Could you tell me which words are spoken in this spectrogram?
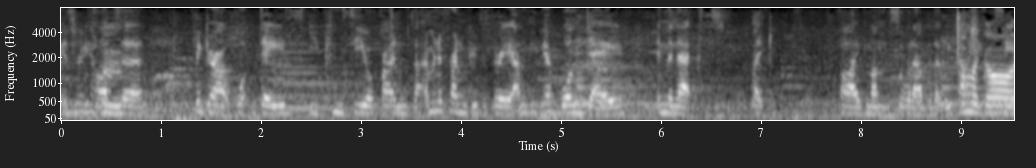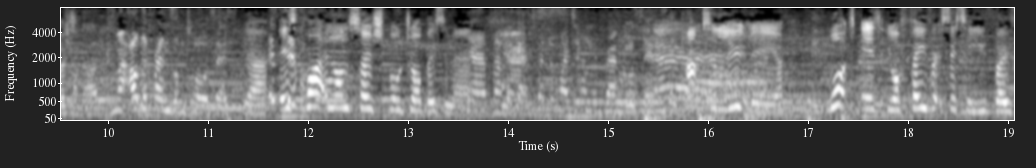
It's really hard to figure out what days you can see your friends. Like, I'm in a friend group of three, and I think we have one day in the next like five months or whatever that we can Oh my actually see each other. Because my other friends on tour, so it's, Yeah, it's, it's quite an difficult. unsociable job, isn't it? Yeah, but I get to spend all my time with Remy, so it's Absolutely. What is your favourite city you've both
